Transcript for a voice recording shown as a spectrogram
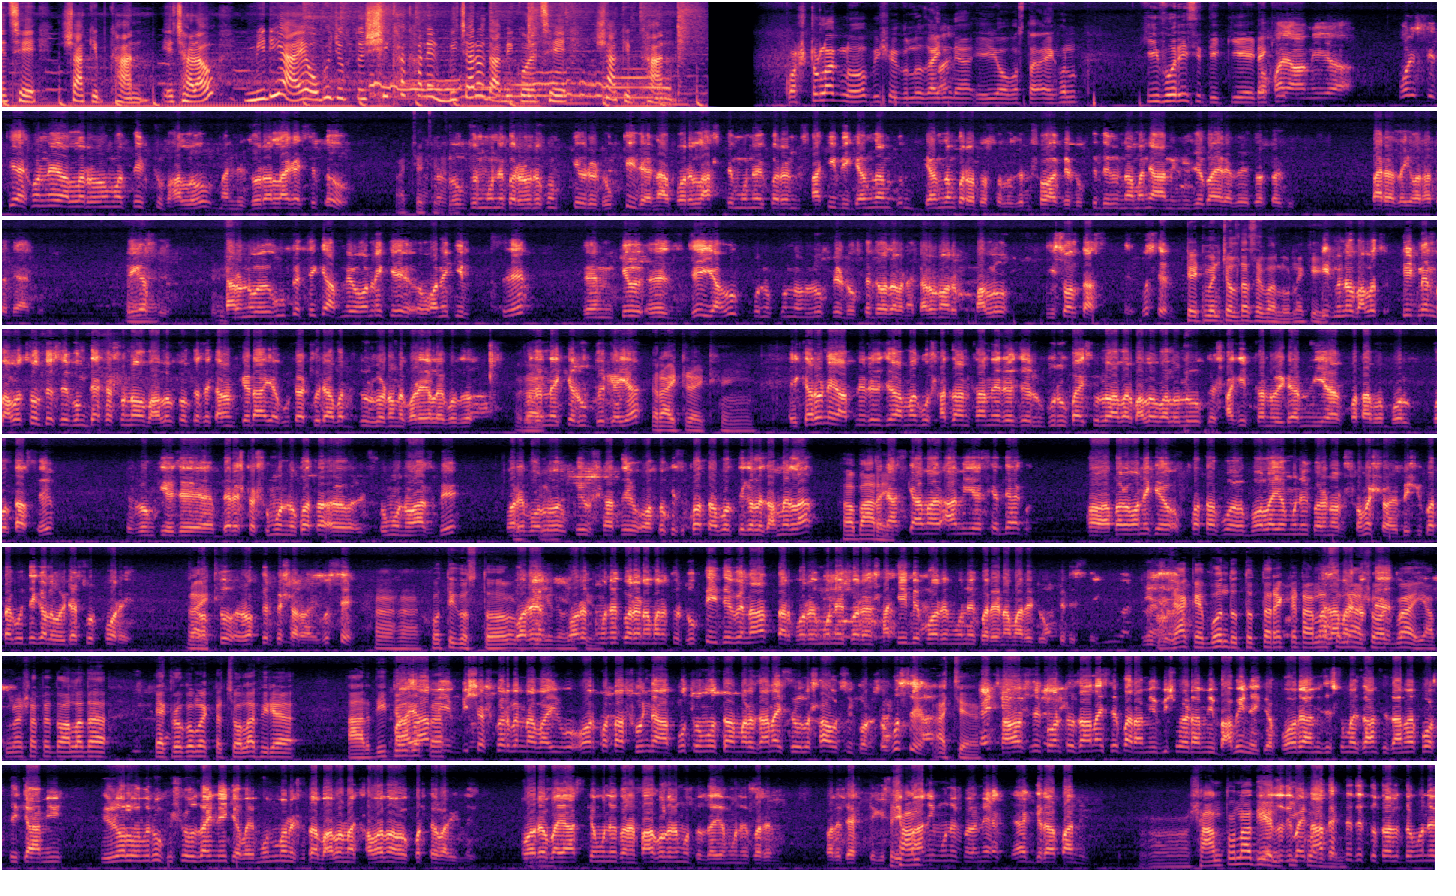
নিয়েছে শাকিব খান। এছাড়াও মিডিয়ায় অভিযুক্ত শিখা খানের বিচারও দাবি করেছে শাকিব খান। কষ্ট লাগল বিষয়গুলো জানি না এই অবস্থা। এখন কি পরিস্থিতি কি এটা কি? আমি পরিস্থিতি এখন আল্লাহর রহমতে একটু ভালো। মানে জোড়া লাগাইছে তো। আচ্ছা আচ্ছা আচ্ছা। লোকজন মনে করেন ওরকম কেউ ঢুকতেই দেয় না। পরে লাস্টে মনে করেন সাকিবই গ্যাঞ্জাম গ্যাঞ্জাম করা দশ হলো। যেন সোহাগকে ঢুকতে দেবে না মানে আমি নিজে বাইরে যাই দরকার বাইরে যাই ওর হাতে দেয়া। ঠিক হ্যাঁ। আছে? কারণ থেকে আপনি অনেকে অনেকে যেন কেউ কোনো কোনো লোককে ঢুকতে দেওয়া যাবে না। কারণ ওর ভালো ই চলতে আসছে বুঝছেন? ট্রিটমেন্ট চলতেছে ভালো নাকি? ট্রিটমেন্টও ভালো ট্রিটমেন্ট ভালো চলতেছে এবং দেখাশোনাও ভালো চলতেছে। কারণ কেডা ইয়া হুটাট করে আবার দুর্ঘটনা ঘটে গেল ওদের নাকি রূপ ধরে গাইয়া রাইট রাইট এই কারণে আপনার ওই যে আমাকে শাহজাহান খানের ওই যে গুরু পাইছিল আবার ভালো ভালো লোক সাকিব খান ওইটা নিয়ে কথা বল বলতে আছে এবং কি ওই যে ব্যারেস্টার সুমন কথা সুমন আসবে। পরে বলো কেউ সাথে অত কিছু কথা বলতে গেলে ঝামেলা। হ্যাঁ মানে আজকে আমার আমি এসে দেখা আবার অনেকে কথা বলাই মনে করেন ওর সমস্যা হয়। বেশি কথা বলতে গেলে ওইটা চোট পড়ে। রাইট রক্ত রক্তের প্রেশার হয় বুঝছে হ্যাঁ হ্যাঁ ক্ষতিগ্রস্ত পরে। মনে করেন আমার তো ঢুকতেই দেবে না তারপরে মনে করেন সাকিবে পরে মনে করেন আমারে ঢুকতে দিচ্ছে যাকে বন্ধুত্ব তার একটা টান সোহাগ ভাই আপনার সাথে তো আলাদা একরকম একটা চলাফেরা। আর দ্বিতীয় কথা বিশ্বাস করবেন না ভাই ওর কথা শুই না প্রথমত আমার জানাইছে হলো সাহসী কণ্ঠ বুঝছেন? আচ্ছা। সাহসী কণ্ঠ জানাইছে পর আমি বিষয়টা আমি ভাবি নাই। পরে আমি যে সময় জানছি জানার পর থেকে আমি হিরোল আলমের অফিসেও যাই নাই কে ভাই? মন ভালো না খাওয়া দাওয়া করতে পারি নাই। পরে ভাই আজকে মনে করেন পাগলের মতো যাই মনে করেন পরে দেখতে গেছি। পানি মনে করেন এক গেরা পানি। সান্ত্বনা দিয়ে যদি ভাই না দেখতে দিত তাহলে তো মনে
